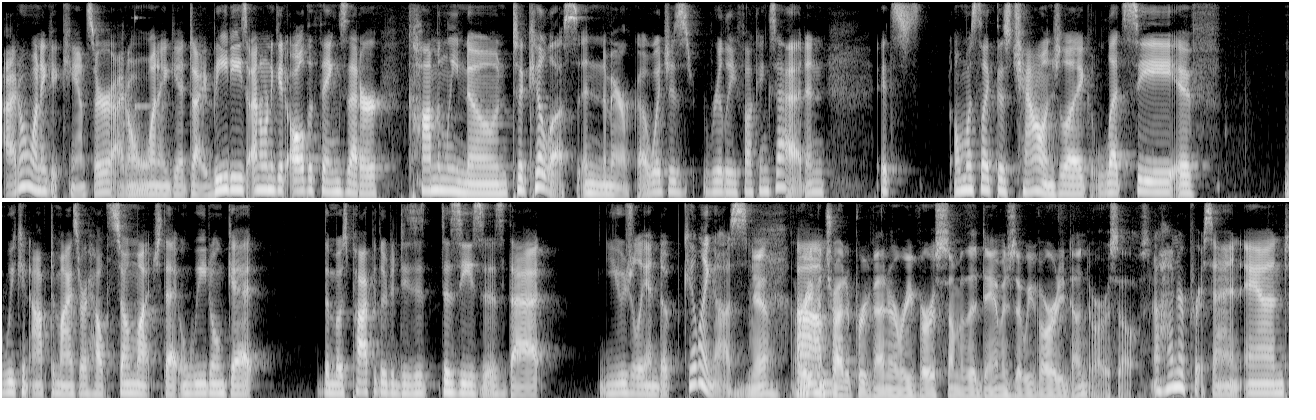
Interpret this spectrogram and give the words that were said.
I, don't want to get cancer. I don't want to get diabetes. I don't want to get all the things that are commonly known to kill us in America, which is really fucking sad. And it's almost like this challenge. Like, let's see if we can optimize our health so much that we don't get the most popular dis- diseases that usually end up killing us. Yeah, or even um, try to prevent or reverse some of the damage that we've already done to ourselves. A hundred percent. And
